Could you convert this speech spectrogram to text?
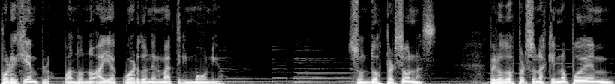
Por ejemplo, cuando no hay acuerdo en el matrimonio. Son dos personas, pero dos personas que no pueden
